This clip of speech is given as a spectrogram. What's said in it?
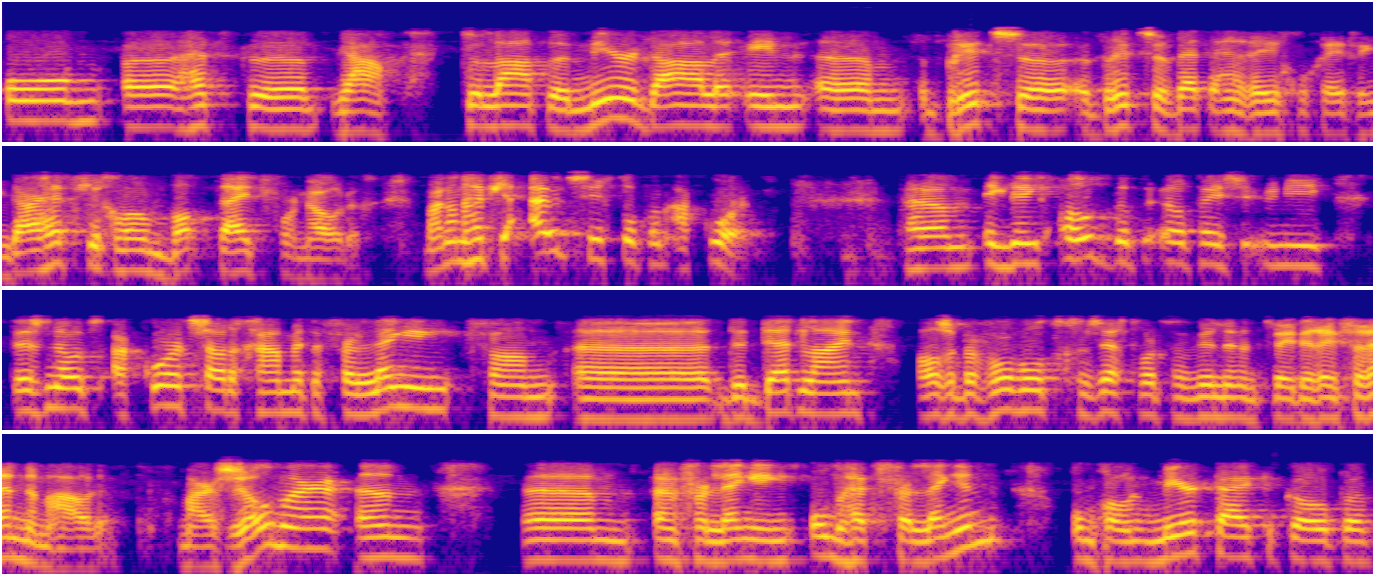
om het ja, te laten neerdalen in um, Britse, Britse wet en regelgeving. Daar heb je gewoon wat tijd voor nodig. Maar dan heb je uitzicht op een akkoord. Um, ik denk ook dat de Europese Unie desnoods akkoord zouden gaan met de verlenging van uh, de deadline. Als er bijvoorbeeld gezegd wordt: we willen een tweede referendum houden. Maar zomaar een, um, een verlenging om het verlengen. Om gewoon meer tijd te kopen,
